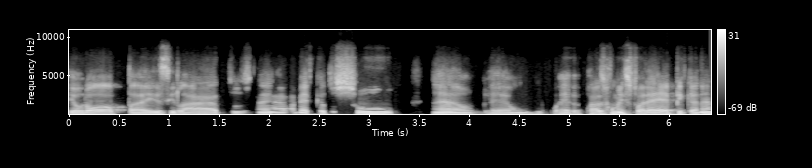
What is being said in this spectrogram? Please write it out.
Europa, exilados, né, América do Sul, né, é, um, é, quase como uma história épica, né,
